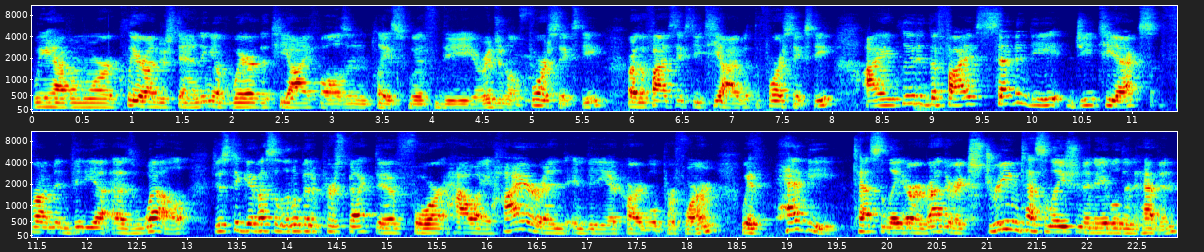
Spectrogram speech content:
we have a more clear understanding of where the TI falls in place with the original 460, or the 560 Ti with the 460. I included the 570 GTX from NVIDIA as well, just to give us a little bit of perspective for how a higher end NVIDIA card will perform with heavy tessellation, or rather extreme tessellation enabled in heaven.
